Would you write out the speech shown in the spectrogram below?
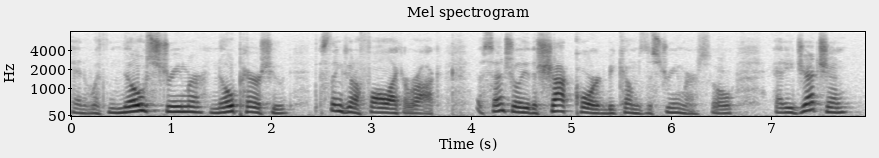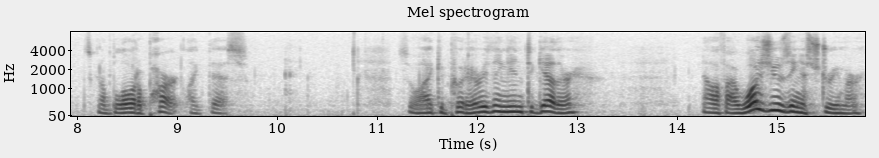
and with no streamer, no parachute, this thing's going to fall like a rock. Essentially, the shock cord becomes the streamer. So at ejection, it's going to blow it apart like this. So I could put everything in together. Now, if I was using a streamer,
